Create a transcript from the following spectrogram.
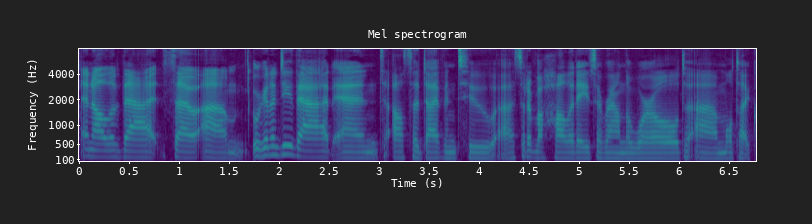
and all of that. So um, we're going to do that and also dive into uh, sort of a holidays around the world, uh, multicultural.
